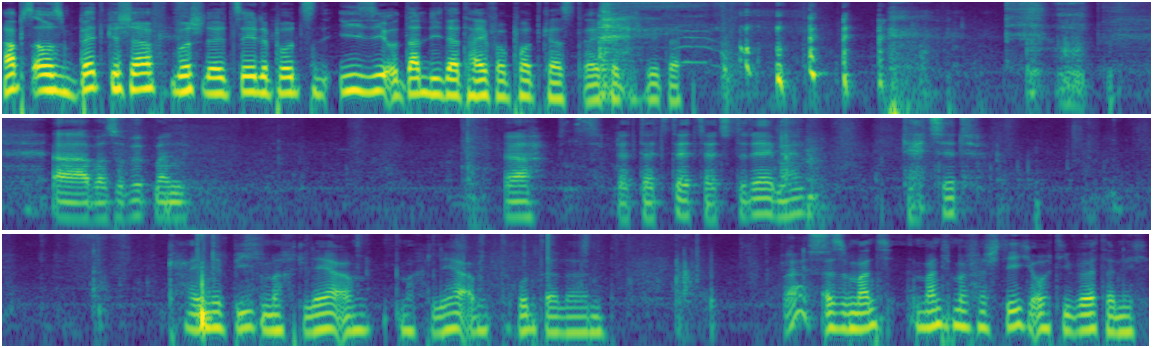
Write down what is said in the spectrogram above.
hab's aus dem Bett geschafft, muss schnell Zähne putzen, easy und dann die Datei vom Podcast drei Stunden später. Ja, aber so wird man. Ja, that, that's, that's, that's the day, man. That's it. Keine Beat macht Lehramt, macht Lehramt runterladen. Was? Also manch, manchmal verstehe ich auch die Wörter nicht.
